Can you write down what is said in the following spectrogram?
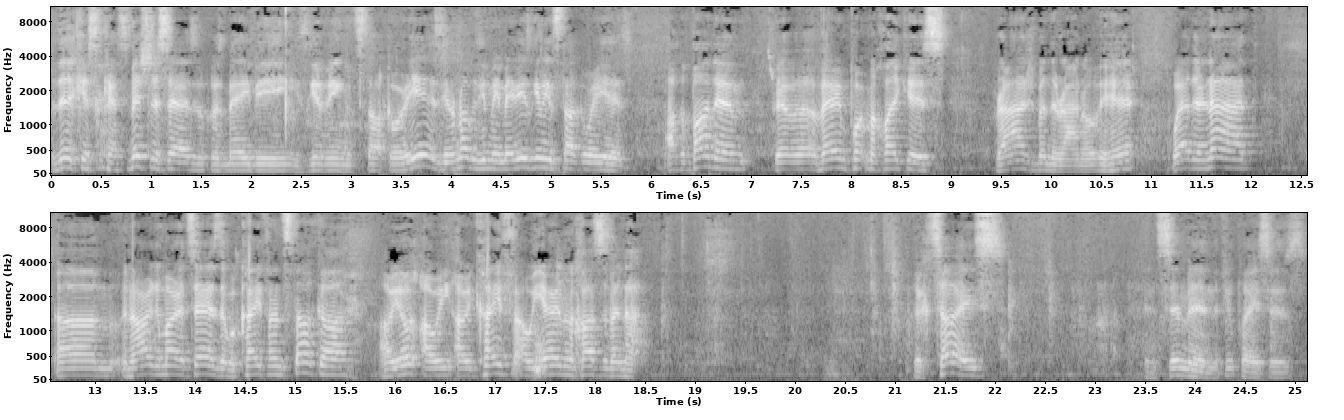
the Kesef Mishneh says because maybe he's giving stock where he is. You don't know if he's giving, maybe he's giving stock where he is. Him, so we have a, very important machlekes Raj ben over here. Whether or not um, in our Gemara it says that we're kaif and staka. Are we are we are we kaif? Are we yared l'chasav or not? The K'tzais in Simon, a few places,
